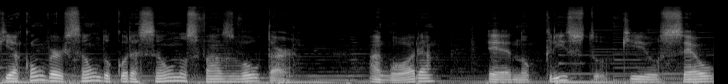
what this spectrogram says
que a conversão do coração nos faz voltar. Agora é no Cristo que o céu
